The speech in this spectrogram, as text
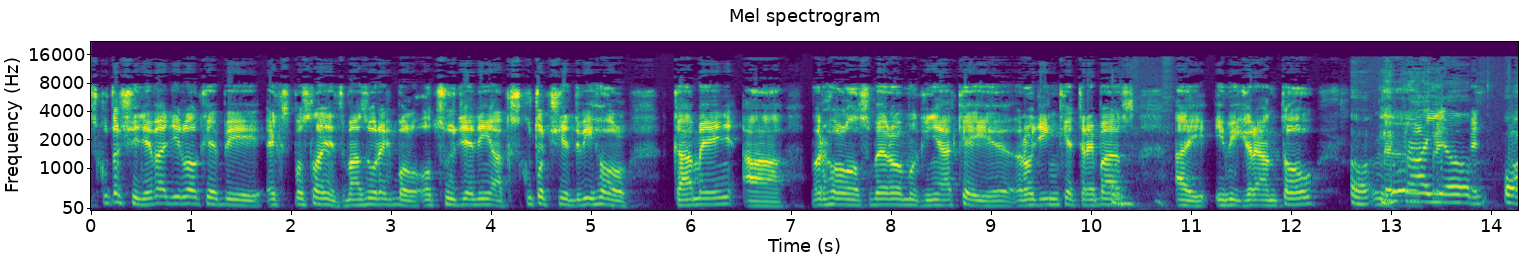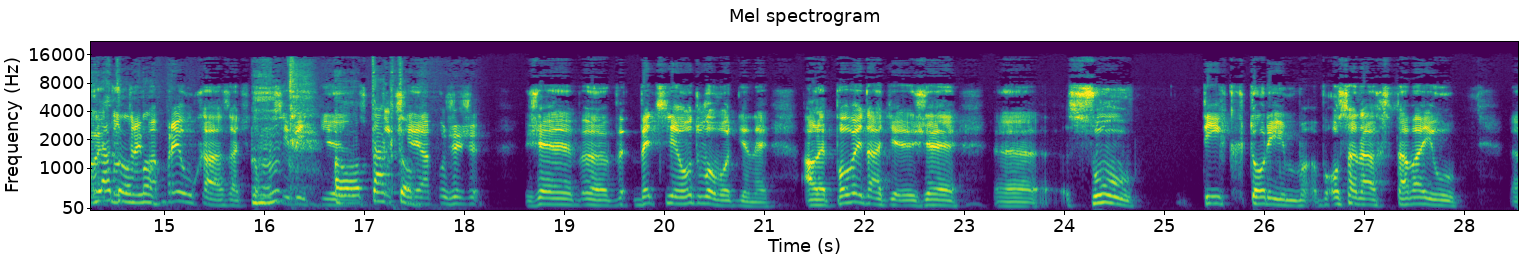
skutočne nevadilo, keby ex-poslanec Mazurek bol odsúdený, ak skutočne dvihol kameň a vrhol ho smerom k nejakej rodinke, treba aj imigrantov. O, Juraj, pre, pre, ohľadom... to treba preukázať, to musí byť o, skutočne akože, že, že vecne odôvodnené. Ale povedať, že e, sú tí, ktorým v osadách stavajú E,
